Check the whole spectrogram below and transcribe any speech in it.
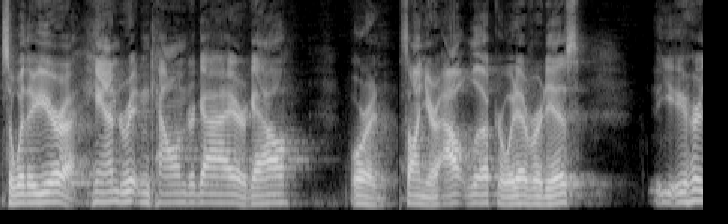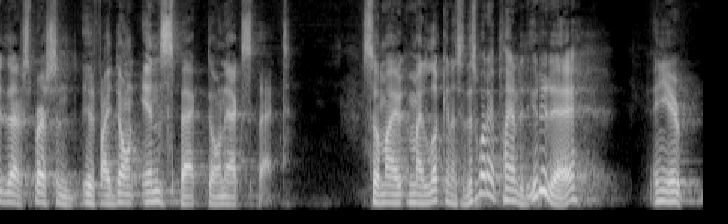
So whether you're a handwritten calendar guy or gal, or it's on your Outlook or whatever it is, you heard that expression, if I don't inspect, don't expect. So am I, am I looking and say, this is what I plan to do today? And you're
